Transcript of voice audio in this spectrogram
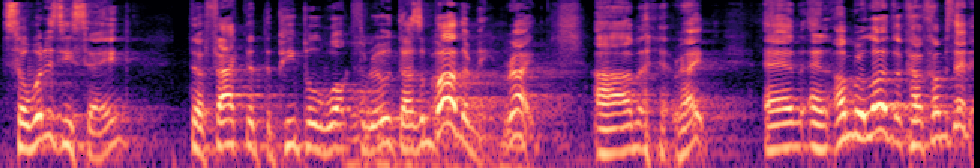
so what is he saying? The fact that the people walk through doesn't bother me, right? Um, right? And and Amr the Chacham said,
